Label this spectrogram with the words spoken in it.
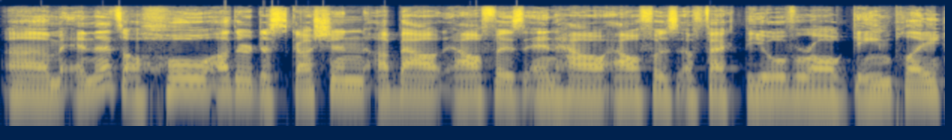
Um, and that's a whole other discussion about alphas and how alphas affect the overall gameplay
